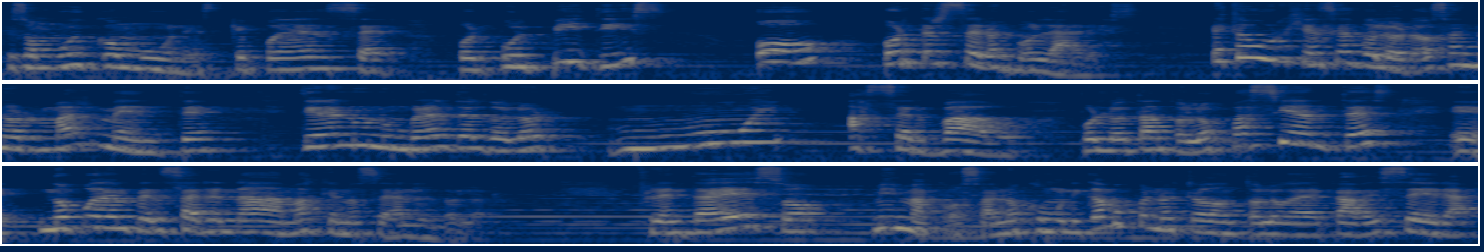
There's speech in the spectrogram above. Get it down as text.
que son muy comunes, que pueden ser por pulpitis o por terceros molares. Estas urgencias dolorosas normalmente tienen un umbral del dolor muy acervado, por lo tanto los pacientes eh, no pueden pensar en nada más que no sea en el dolor. Frente a eso, misma cosa, nos comunicamos con nuestra odontóloga de cabecera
